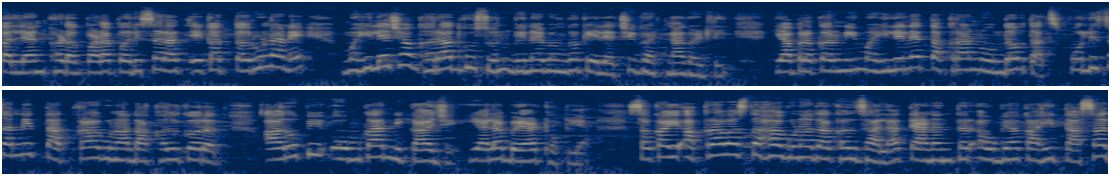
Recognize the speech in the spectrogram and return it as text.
कल्याण खडकपाडा परिसरात एका तरुणाने महिलेच्या घरात घुसून विनयभंग केल्याची घटना घडली. या प्रकरणी महिलेने तक्रार नोंदवताच पोलिसांनी तात्काळ गुन्हा दाखल करत आरोपी ओमकार निकाळजे याला बेळा ठोकल्या. सकाळी अकरा वाजता हा गुन्हा दाखल झाला. त्यानंतर अवघ्या काही तासात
